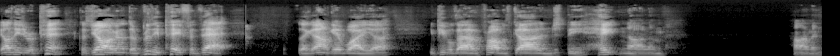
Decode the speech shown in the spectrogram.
Y'all need to repent because y'all are gonna have to really pay for that. Like I don't get why uh, you people gotta have a problem with God and just be hating on him, on him, and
